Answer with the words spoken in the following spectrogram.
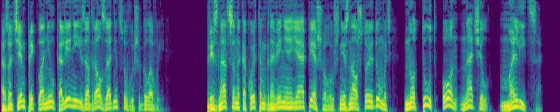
а затем преклонил колени и задрал задницу выше головы. Признаться, на какое-то мгновение я опешил, уж не знал, что и думать, но тут он начал молиться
